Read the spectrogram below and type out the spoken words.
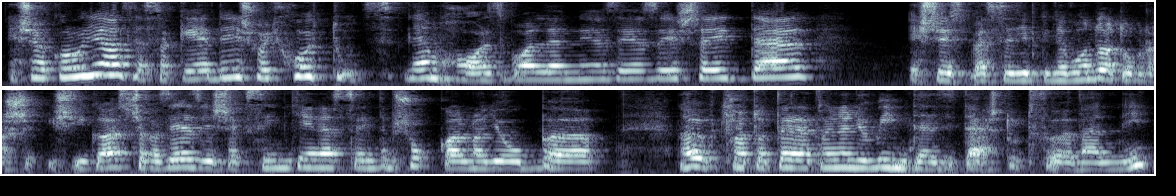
És akkor ugye az lesz a kérdés, hogy hogy tudsz nem harcban lenni az érzéseiddel, és ez persze egyébként a gondolatokra is igaz, csak az érzések szintjén ez szerintem sokkal nagyobb, nagyobb csatateret, vagy nagyobb intenzitást tud fölvenni.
